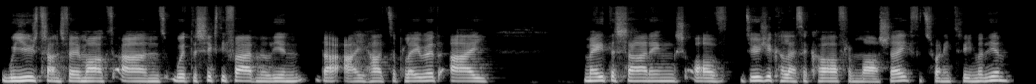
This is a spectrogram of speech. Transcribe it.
we used Transfermarkt, and with the 65 million that I had to play with, I made the signings of Duje Caleta Car from Marseille for 23 million.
